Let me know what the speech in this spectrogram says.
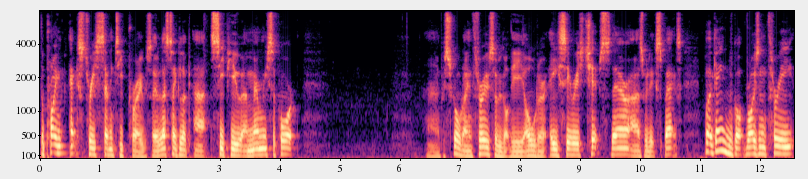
the Prime X370 Pro. So let's take a look at CPU and memory support. Uh, if we scroll down through, so we've got the older A series chips there, as we'd expect. But again, we've got Ryzen 3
